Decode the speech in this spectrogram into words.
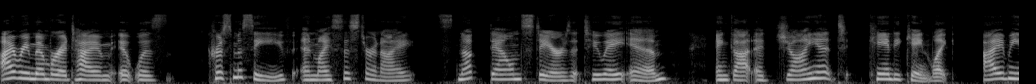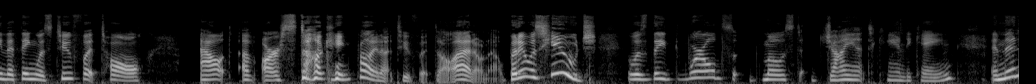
I remember a time it was Christmas Eve and my sister and I snuck downstairs at 2 a.m. and got a giant candy cane, like I mean, the thing was two foot tall out of our stocking. Probably not two foot tall. I don't know. But it was huge. It was the world's most giant candy cane. And then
